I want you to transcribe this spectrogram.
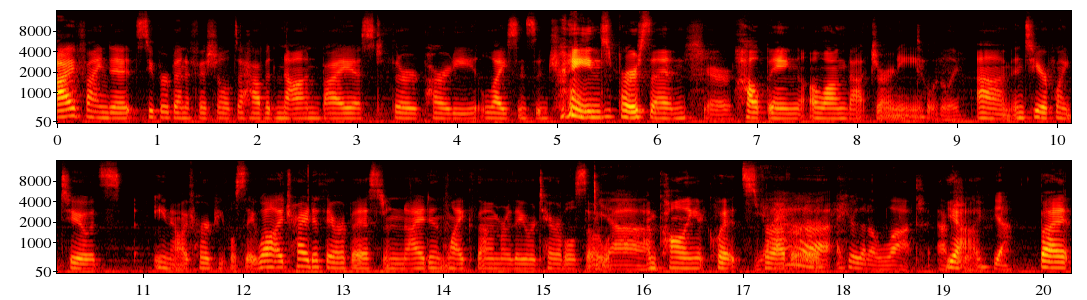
I find it super beneficial to have a non-biased third party licensed and trained person sure, helping along that journey. totally. Um, and to your point too, it's you know I've heard people say, "Well, I tried a therapist and I didn't like them or they were terrible, so Yeah. I'm calling it quits forever." Yeah, I hear that a lot. Actually, Yeah. yeah. But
